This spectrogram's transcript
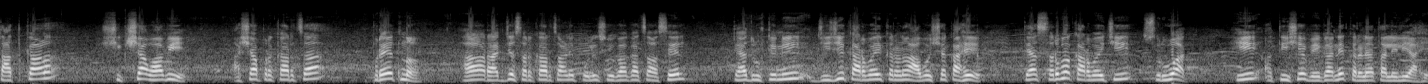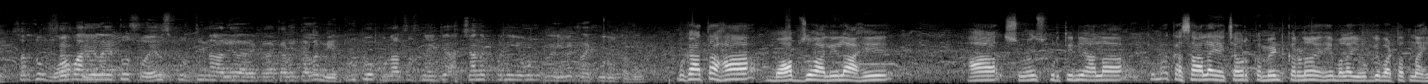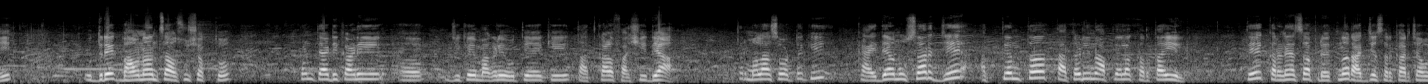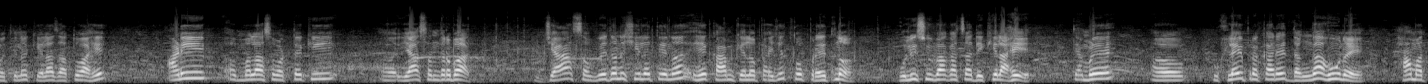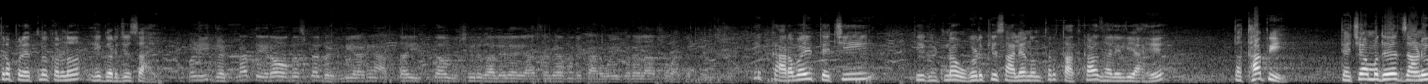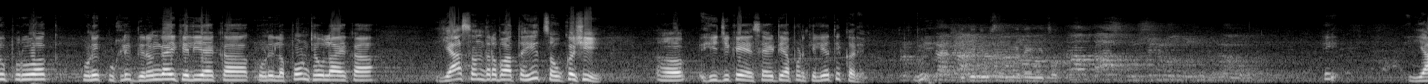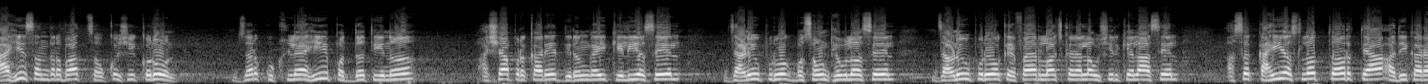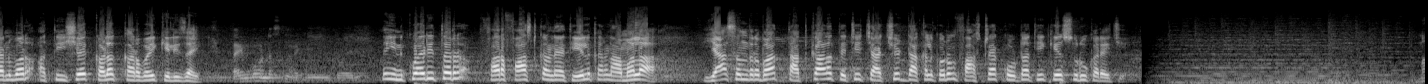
तात्काळ शिक्षा व्हावी अशा प्रकारचा प्रयत्न हा राज्य सरकारचा आणि पोलीस विभागाचा असेल. त्या दृष्टीने जी जी कारवाई करणं आवश्यक आहे त्या सर्व कारवाईची सुरुवात ही अतिशय वेगाने करण्यात आलेली आहे. सर जो मॉब आलेला आहे तो स्वयंस्फूर्तीनं आलेला आहे का? कारण त्याला नेतृत्व कुणाचंच नाही ते अचानकपणे येऊन रेल्वे ट्रॅकवर उतरले. मग आता हा मॉब जो आलेला आहे हा स्वयंस्फूर्तीने आला किंवा कसा आला याच्यावर कमेंट करणं हे मला योग्य वाटत नाही. उद्रेक भावनांचा असू शकतो. पण त्या ठिकाणी जी काही मागणी होती आहे की तात्काळ फाशी द्या. तर मला असं वाटतं की कायद्यानुसार जे अत्यंत तातडीनं आपल्याला करता येईल ते करण्याचा प्रयत्न राज्य सरकारच्या वतीनं केला जातो आहे. आणि मला असं वाटतं की या संदर्भात ज्या संवेदनशीलतेनं हे काम केलं पाहिजे तो प्रयत्न पोलीस विभागाचा देखील आहे. त्यामुळे कुठल्याही प्रकारे दंगा होऊ नये हा मात्र प्रयत्न करणं हे गरजेचं आहे. पण ही घटना तेरा ऑगस्टला घडली आणि आता इतका उशीर झालेला या सगळ्यामध्ये कारवाई करायला असं वाटत नाही. ही कारवाई त्याची ती घटना उघडकीस आल्यानंतर तात्काळ झालेली आहे. तथापि त्याच्यामध्ये जाणीवपूर्वक कोणी कुठली दिरंगाई केली आहे का कोणी लपवून ठेवलं आहे का या संदर्भातही चौकशी ही जी काही एस आय टी आपण केली आहे ती करेल. याही संदर्भात चौकशी करून जर कुठल्याही पद्धतीनं अशा प्रकारे दिरंगाई केली असेल जाणीवपूर्वक बसवून ठेवलं असेल जाणीवपूर्वक एफ आय आर लॉन्च करायला उशीर केला असेल असं काही असलं तर त्या अधिकाऱ्यांवर अतिशय कडक कारवाई केली जाईल? नाही इन्क्वायरी तर फार फास्ट करण्यात येईल कारण आम्हाला या संदर्भात तात्काळ त्याची चार्जशीट दाखल करून फास्ट ट्रॅक कोर्टात ही केस सुरू करायची.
